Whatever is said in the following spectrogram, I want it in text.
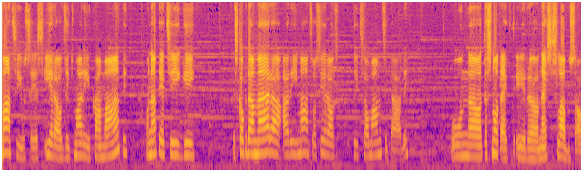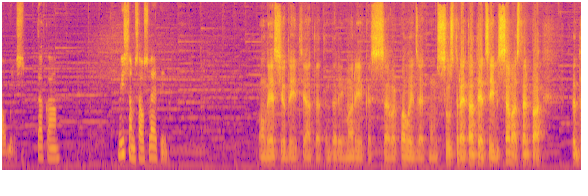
mācījusies ieraudzīt Mariju kā māti, un attiecīgi es kaut kādā mērā arī mācos ieraudzīt savu mammu citādi. Un, uh, tas noteikti ir uh, nesis labus augļus. Tā kā visam savs vērtību. Paldies, Judīt. Jā, tā tad arī Marija, kas var palīdzēt mums uzturēt attiecības savā starpā. Tad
